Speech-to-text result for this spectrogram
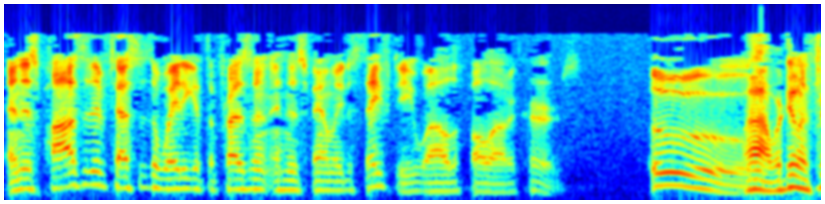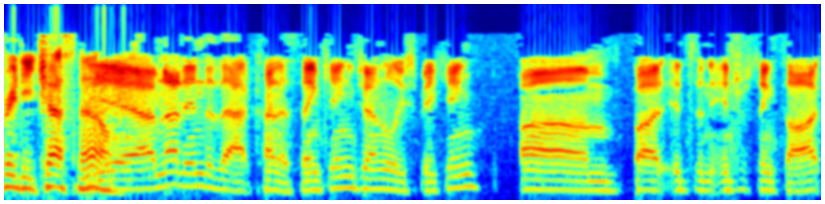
And this positive test is a way to get the president and his family to safety while the fallout occurs. Ooh. wow, we're doing 3D chess now. Yeah, I'm not into that kind of thinking, generally speaking. Um, but it's an interesting thought.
